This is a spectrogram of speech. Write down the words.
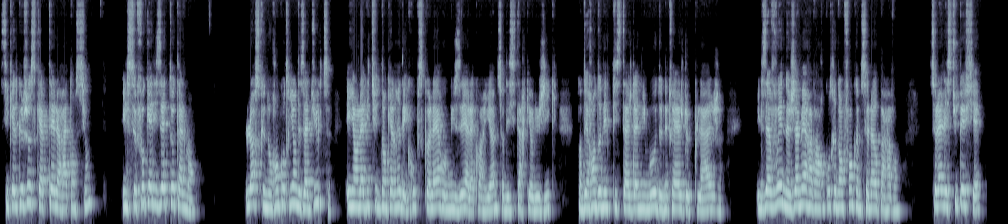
Si quelque chose captait leur attention, ils se focalisaient totalement. Lorsque nous rencontrions des adultes ayant l'habitude d'encadrer des groupes scolaires au musée, à l'aquarium, sur des sites archéologiques, dans des randonnées de pistage d'animaux, de nettoyage de plages, ils avouaient ne jamais avoir rencontré d'enfants comme cela auparavant. Cela les stupéfiait,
